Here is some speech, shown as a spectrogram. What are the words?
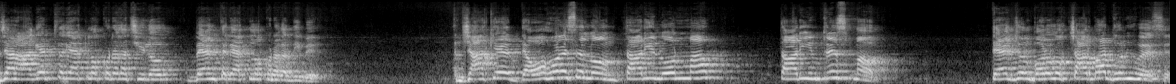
যার আগের থেকে এক লক্ষ টাকা ছিল, ব্যাংক থেকে এক লক্ষ টাকা দিবে। যাকে দেওয়া হয়েছে লোন তারই লোন মাপ, তারই ইন্টারেস্ট মাপ। তো একজন বড় লোক চারবার ধনী হয়েছে।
